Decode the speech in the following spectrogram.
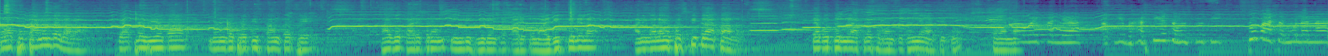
मला खूप आनंद झाला की आपल्या विवेकानंद प्रतिष्ठानतर्फे हा जो कार्यक्रम इंग्लिश मिडियमचा कार्यक्रम आयोजित केलेला आणि मला उपस्थित राहता आलं त्याबद्दल मी आपल्या सर्वांचे धन्यवाद देतो. सर्वांना हो, वैकल्य आपली भारतीय संस्कृती खूप असं मुलांना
